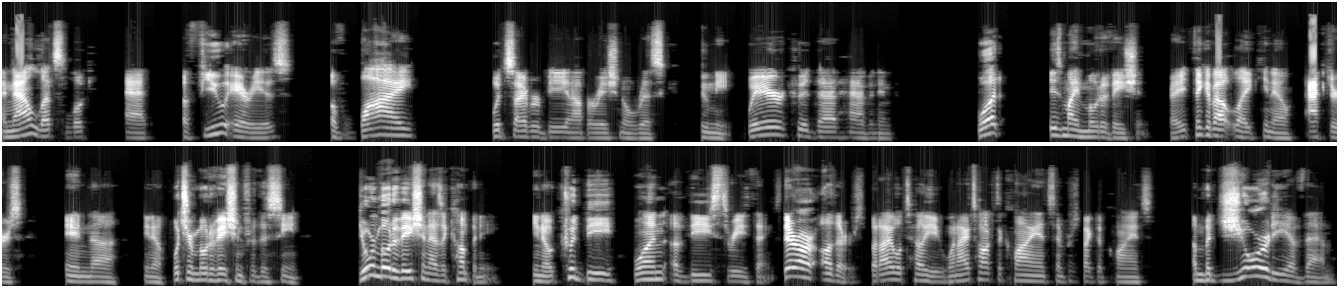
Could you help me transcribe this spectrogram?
And now let's look at a few areas of why would cyber be an operational risk to me? Where could that have an impact? What is my motivation, right? Think about like, you know, actors in, uh, you know, what's your motivation for this scene? Your motivation as a company you know, could be one of these three things. There are others, but I will tell you when I talk to clients and prospective clients, a majority of them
